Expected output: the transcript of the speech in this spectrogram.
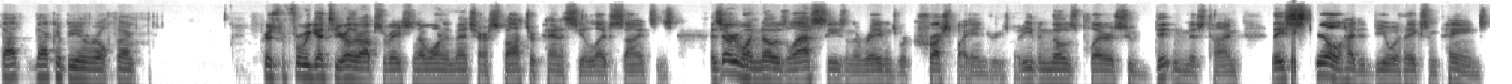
that that could be a real thing. Chris, before we get to your other observations, I wanted to mention our sponsor, Panacea Life Sciences. As everyone knows, last season the Ravens were crushed by injuries, but even those players who didn't miss time, they still had to deal with aches and pains.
